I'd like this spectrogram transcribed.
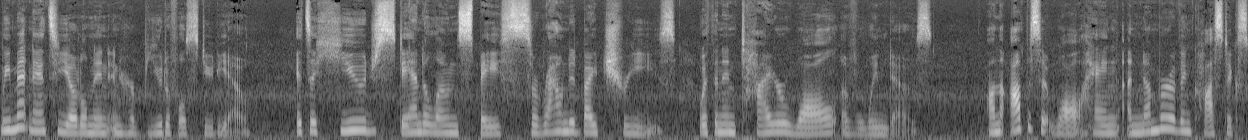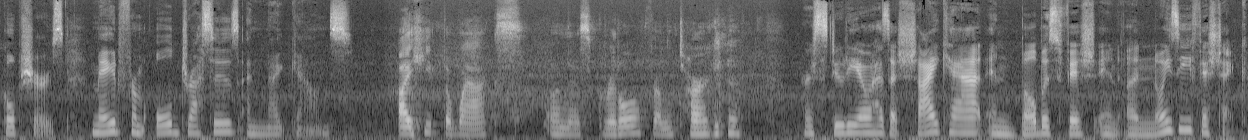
we met Nancy Youdelman in her beautiful studio. It's a huge standalone space surrounded by trees with an entire wall of windows. On the opposite wall hang a number of encaustic sculptures made from old dresses and nightgowns. I heat the wax on this griddle from Target. Her studio has a shy cat and bulbous fish in a noisy fish tank.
